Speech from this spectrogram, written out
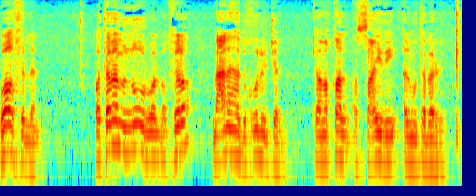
واغفر لنا. وتمام النور والمغفرة معناها دخول الجنة كما قال الصعيدي المتبرك.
